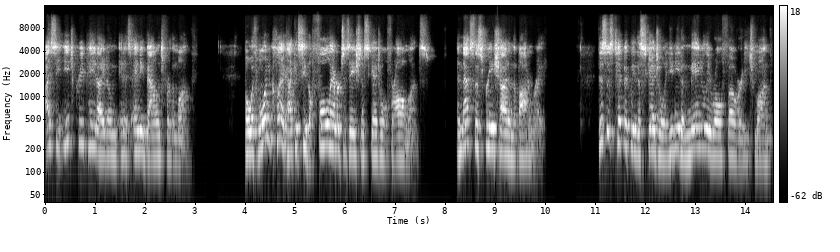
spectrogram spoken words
I see each prepaid item and its ending balance for the month. But with one click, I can see the full amortization schedule for all months. And that's the screenshot in the bottom right. This is typically the schedule you need to manually roll forward each month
